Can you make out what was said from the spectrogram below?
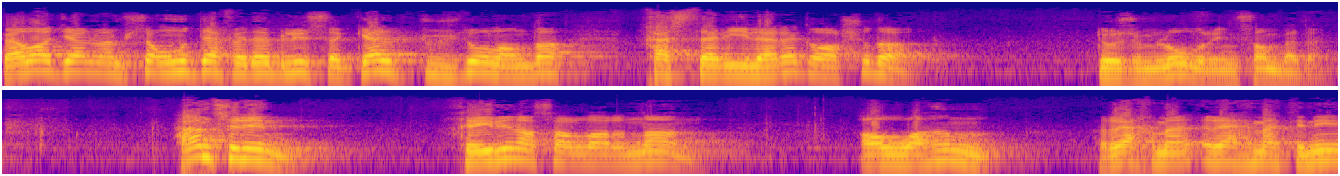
bəla gəlməmişsə onu dəf edə bilirsə, qəlb güclü olanda xəstəliklərə qarşı da dözümlü olur insan bədən. Həmçinin xeyrin asarlarından Allahın rəhmə, rəhmətini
